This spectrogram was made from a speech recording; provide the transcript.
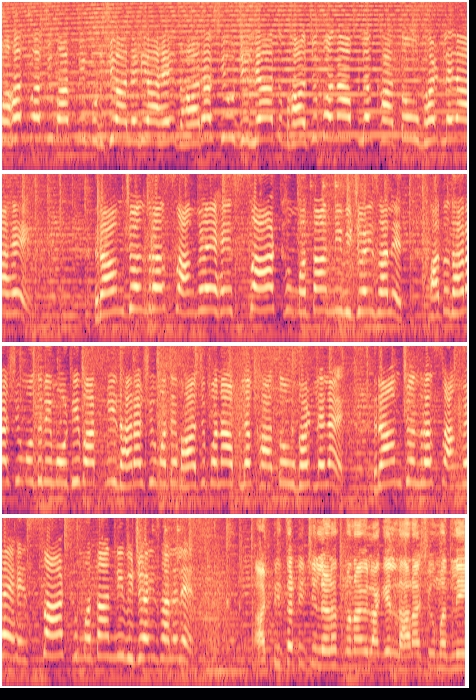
महत्वाची बातमी पुढची आलेली आहे. धाराशिव जिल्ह्यात भाजपनं आपलं खातं उघडलेलं आहे. रामचंद्र सांगळे हे साठ मतांनी विजयी झालेत. आता धाराशिव मधून ही मोठी बातमी धाराशिवमध्ये भाजपनं आपलं खातं उघडलेलं आहे. रामचंद्र सांगळे हे साठ मतांनी विजयी झालेले आहेत. अटीतटीची लढत म्हणावी लागेल धाराशिव मधली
